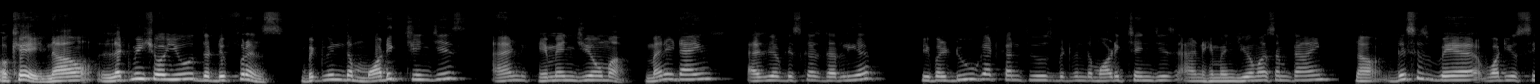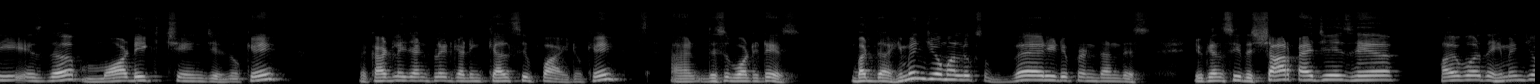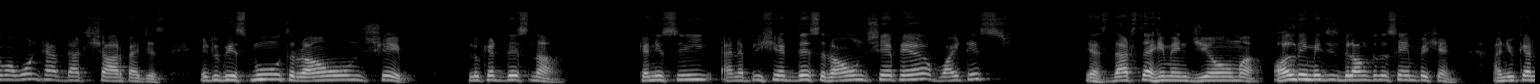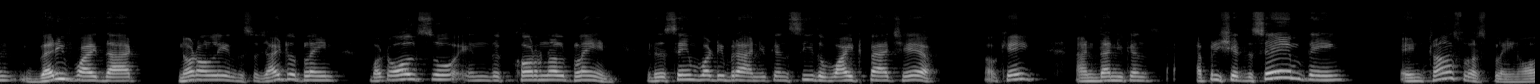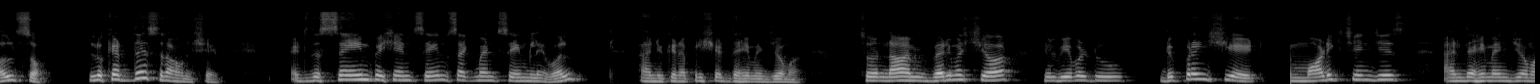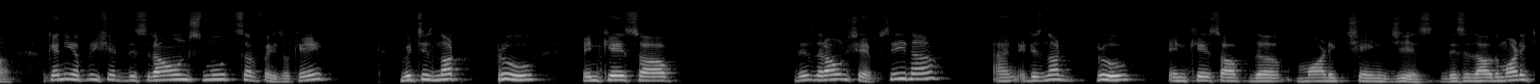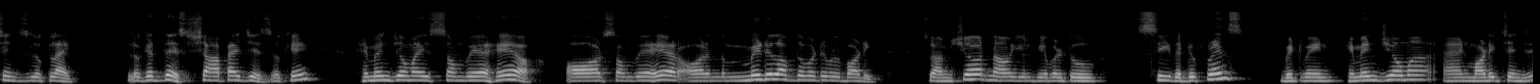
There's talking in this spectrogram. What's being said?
Okay, now let me show you the difference between the modic changes and hemangioma. Many times, as we have discussed earlier, people do get confused between the modic changes and hemangioma sometime. Now, this is where what you see is the modic changes, okay? The cartilage end plate getting calcified, okay? And this is what it is. But the hemangioma looks very different than this. You can see the sharp edges here, However, the hemangioma won't have that sharp edges. It will be a smooth, round shape. Look at this now. Can you see and appreciate this round shape here, whitish? Yes, that's the hemangioma. All the images belong to the same patient. And you can verify that not only in the sagittal plane, but also in the coronal plane. It is the same vertebra and you can see the white patch here. Okay. And then you can appreciate the same thing in transverse plane also. Look at this round shape. It's the same patient, same segment, same level, and you can appreciate the hemangioma. So now I'm very much sure you'll be able to differentiate modic changes and the hemangioma. Can you appreciate this round smooth surface, okay? Which is not true in case of this the round shape. See now? And it is not true in case of the modic changes. This is how the modic changes look like. Look at this, sharp edges, okay? Hemangioma is somewhere here or somewhere here or in the middle of the vertebral body. So I'm sure now you'll be able to see the difference between hemangioma and modic changes.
